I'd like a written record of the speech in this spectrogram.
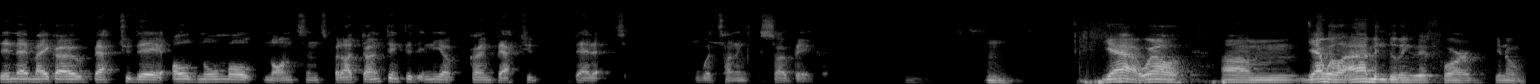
then they may go back to their old normal nonsense. But I don't think that any of going back to that with something so big. Mm. Yeah, well, um, yeah, well, I've been doing this for, you know,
